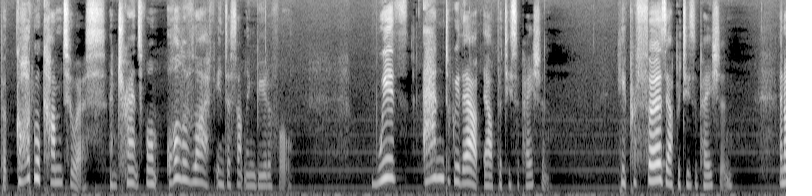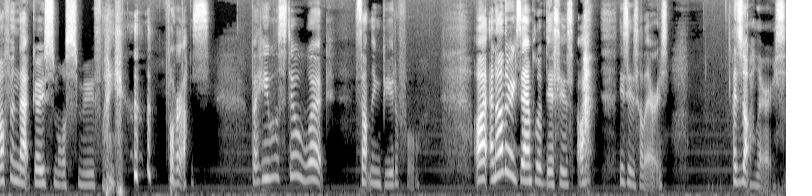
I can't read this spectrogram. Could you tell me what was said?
But God will come to us and transform all of life into something beautiful with and without our participation. He prefers our participation. And often that goes more smoothly for us. But He will still work something beautiful. I, another example of this is this is hilarious. It's not hilarious.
